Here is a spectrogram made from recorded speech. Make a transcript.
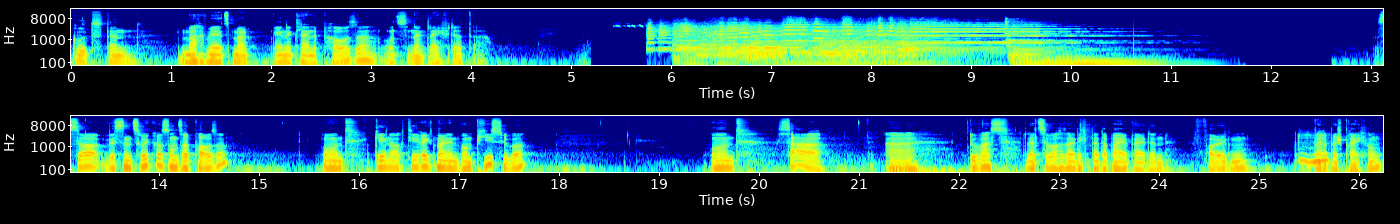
Gut, dann machen wir jetzt mal eine kleine Pause und sind dann gleich wieder da. So, wir sind zurück aus unserer Pause und gehen auch direkt mal in One Piece über. Und Sarah, äh, du warst letzte Woche da nicht mehr dabei bei den Folgen, Mhm. bei der Besprechung.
